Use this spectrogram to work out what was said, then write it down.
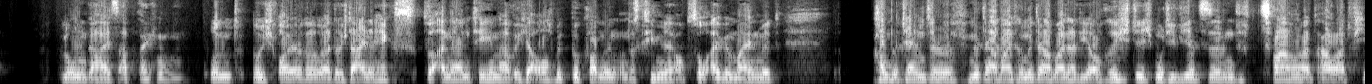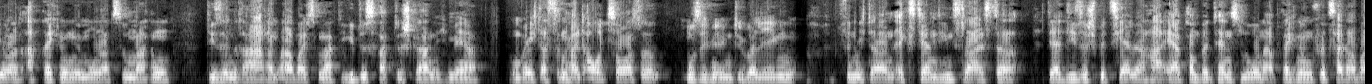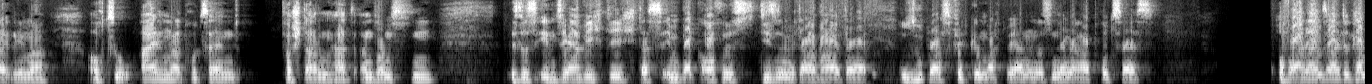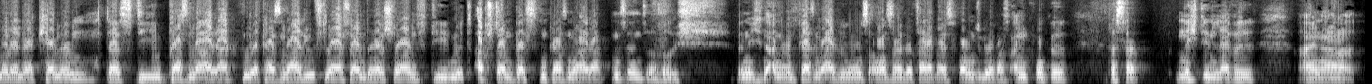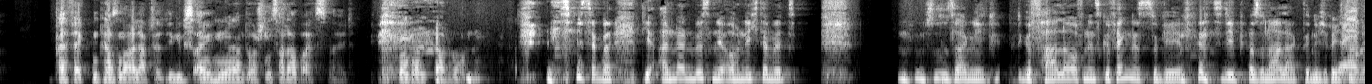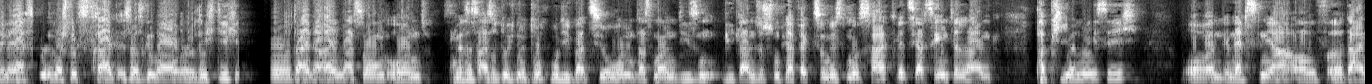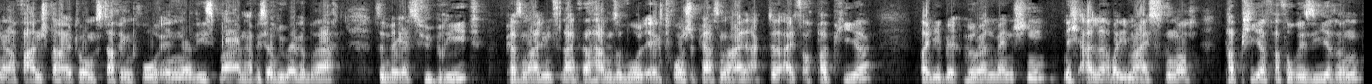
Lohn- und Gehaltsabrechnungen und durch eure oder durch deine Hacks zu anderen Themen habe ich ja auch mitbekommen, und das kriegen wir auch so allgemein mit, kompetente Mitarbeiterinnen und Mitarbeiter, die auch richtig motiviert sind, 200, 300, 400 Abrechnungen im Monat zu machen. Die sind rar am Arbeitsmarkt, die gibt es faktisch gar nicht mehr. Und wenn ich das dann halt outsource, muss ich mir eben überlegen, finde ich da einen externen Dienstleister, der diese spezielle HR-Kompetenz Lohnabrechnung für Zeitarbeitnehmer auch zu 100 Prozent verstanden hat. Ansonsten ist es eben sehr wichtig, dass im Backoffice diese Mitarbeiter super fit gemacht werden und das ist ein längerer Prozess. Auf der anderen Seite kann man dann erkennen, dass die Personalakten der Personaldienstleister in Deutschland die mit Abstand besten Personalakten sind. Also ich, wenn ich in anderen Personalbüros außerhalb der Zeitarbeitsbranche mir was angucke, das hat nicht den Level einer perfekten Personalakte. Die gibt es eigentlich nur in der deutschen Zeitarbeitswelt. Man kann klar sagen. ich sag mal, die anderen müssen ja auch nicht damit sozusagen Gefahr laufen, ins Gefängnis zu gehen, wenn sie die Personalakte nicht richtig. Ja, wenn er das überspitzt treibt, ist das genau richtig, äh, deine Einlassung. Und das ist also durch eine Druckmotivation, dass man diesen gigantischen Perfektionismus hat, jetzt jahrzehntelang papiermäßig. Und im letzten Jahr auf äh, deiner Veranstaltung Stuffing Pro in äh, Wiesbaden habe ich es ja rübergebracht, sind wir jetzt hybrid. Personaldienstleister haben sowohl elektronische Personalakte als auch Papier, weil die Behördenmenschen, nicht alle, aber die meisten noch, Papier favorisieren.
